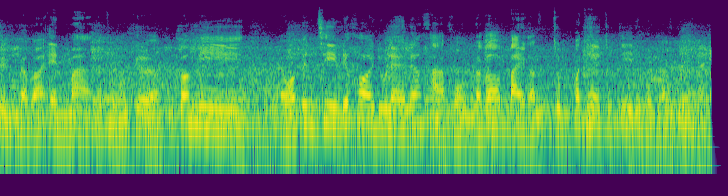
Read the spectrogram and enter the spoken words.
ถึงแบบว่าเอ็นมากครับผมก็คือแบบก็มีแต่ว่าเป็นทีมที่คอยดูแลเรื่องขาผม แล้วก็ไปกับทุกประเทศทุกที่ที่ผมไปด้วย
